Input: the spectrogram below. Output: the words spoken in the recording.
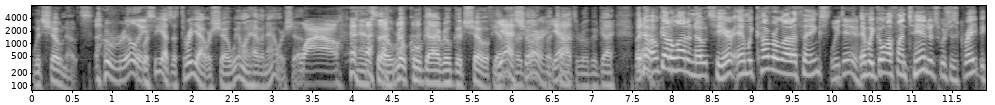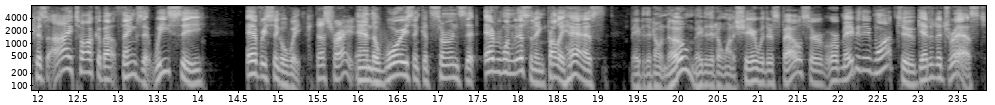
with show notes. Oh, really? course, he has a three hour show. We only have an hour show. Wow. and so, real cool guy, real good show. If you Yeah, haven't heard sure, that, but yeah. Todd's a real good guy. But Yeah. no, I've got a lot of notes here, and we cover a lot of things. We do. and we go off on tangents, which is great because I talk about things that we see every single week, That's right. and the worries and concerns that everyone listening probably has. Maybe they don't know, maybe they don't want to share with their spouse, or or maybe they want to get it addressed.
